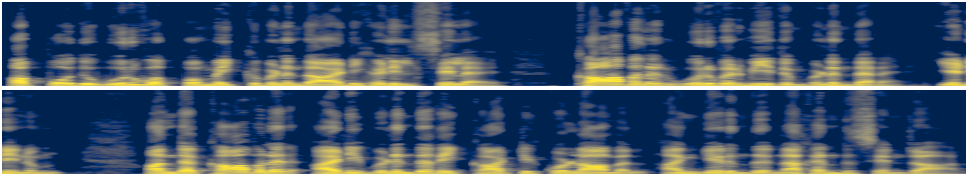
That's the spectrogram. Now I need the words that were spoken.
அப்போது உருவப் பொம்மைக்கு விழுந்த அடிகளில் சில காவலர் ஒருவர் மீதும் விழுந்தன. எனினும் அந்த காவலர் அடி விழுந்ததை காட்டிக்கொள்ளாமல் அங்கிருந்து நகர்ந்து சென்றார்.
